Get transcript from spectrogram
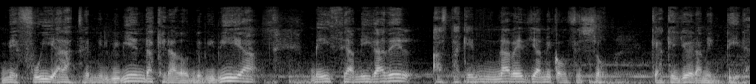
Me fui a las 3.000 viviendas, que era donde vivía. Me hice amiga de él hasta que una vez ya me confesó que aquello era mentira.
